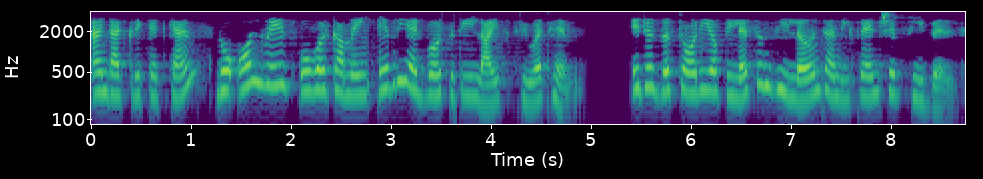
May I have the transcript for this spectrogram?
and at cricket camps, though always overcoming every adversity life threw at him. It is the story of the lessons he learnt and the friendships he built.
